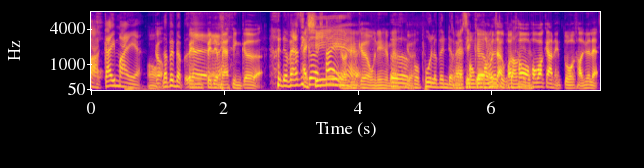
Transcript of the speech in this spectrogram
ปากใกล้ไมค์อะอ๋อแล้วเป็นแบบเป็นเป็นเดอะแมสซิงเกอร์เดอะแมสซิงเกอไอ้ร์เชี่ยใช่เดอะแมสซิงเกอร์องค์นี้เดอะเอแมสอซิงเกอพอร์พูดแล้วเป็นเดอะ The แมสซิงผมเกอร์ผมรู้จักโพทัลเพราะว่าการแต่งตัวเขาเนี่ยแหละ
